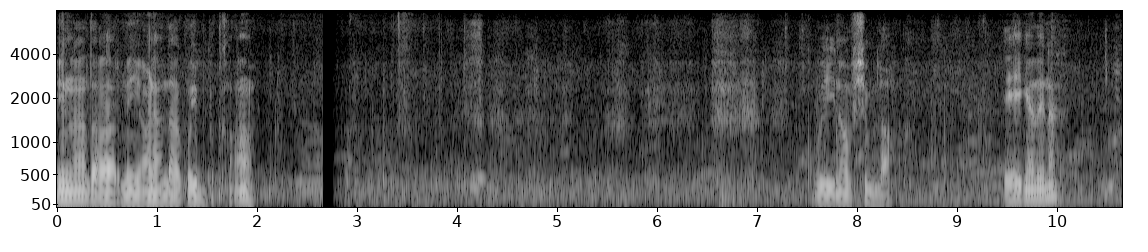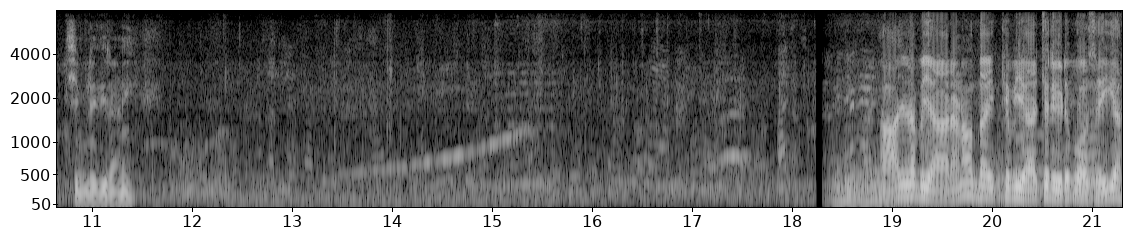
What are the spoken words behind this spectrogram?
ਇਹਨਾਂ ਦਾ ਆਰਮੀ ਵਾਲਿਆਂ ਦਾ ਕੋਈ ਹਾਂ। ਕੁਈਨ ਆਫ ਸ਼ਿਮਲਾ ਇਹ ਕਹਿੰਦੇ ਨਾ, ਸ਼ਿਮਲੇ ਦੀ ਰਾਣੀ। ਆ ਜਿਹੜਾ ਬਾਜ਼ਾਰ ਆ ਨਾ, ਉਹਦਾ ਇੱਥੇ ਬਾਜ਼ਾਰ 'ਚ ਰੇਟ ਬਹੁਤ ਸਹੀ ਆ।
